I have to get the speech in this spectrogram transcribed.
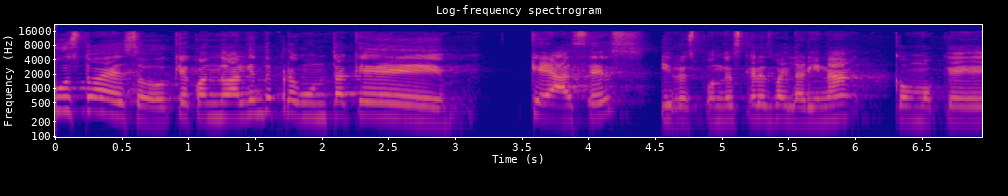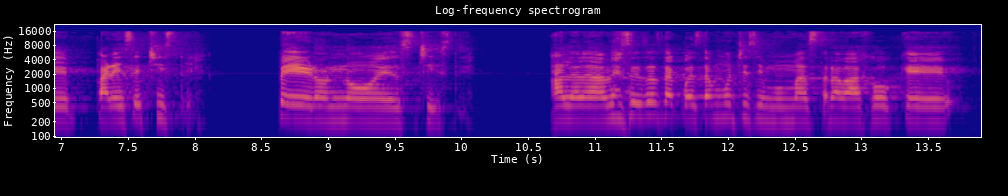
Justo eso, que cuando alguien te pregunta qué, qué haces y respondes que eres bailarina, como que parece chiste, pero no es chiste. A veces hasta cuesta muchísimo más trabajo que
